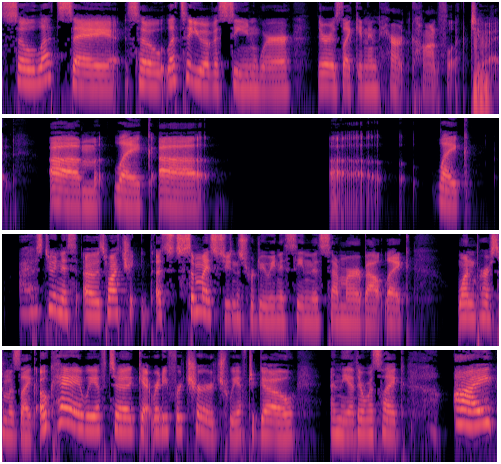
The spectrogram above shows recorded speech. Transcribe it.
so let's say, so let's say you have a scene where there is like an inherent conflict to it. Um, like, uh, uh, like I was doing this, I was watching, uh, some of my students were doing a scene this summer about like, one person was like, okay, we have to get ready for church. We have to go. And the other was like, I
